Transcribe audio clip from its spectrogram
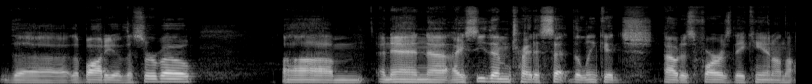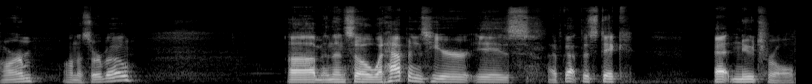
the the body of the servo. Um, and then uh, I see them try to set the linkage out as far as they can on the arm on the servo. Um, and then so what happens here is I've got the stick at neutral.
